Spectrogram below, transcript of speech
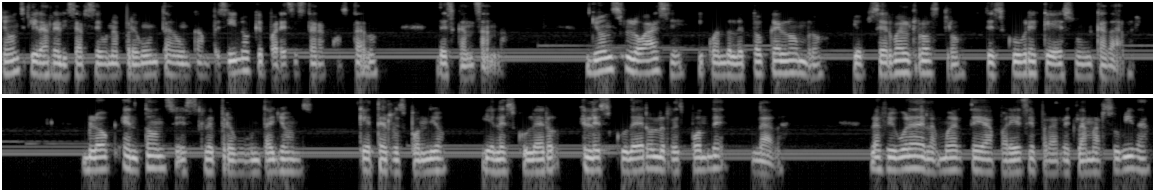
Jones ir a realizarse una pregunta a un campesino que parece estar acostado, descansando. Jones lo hace y cuando le toca el hombro observa el rostro, descubre que es un cadáver. Block entonces le pregunta a Jones qué te respondió y el escudero, el escudero le responde nada. La figura de la muerte aparece para reclamar su vida.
